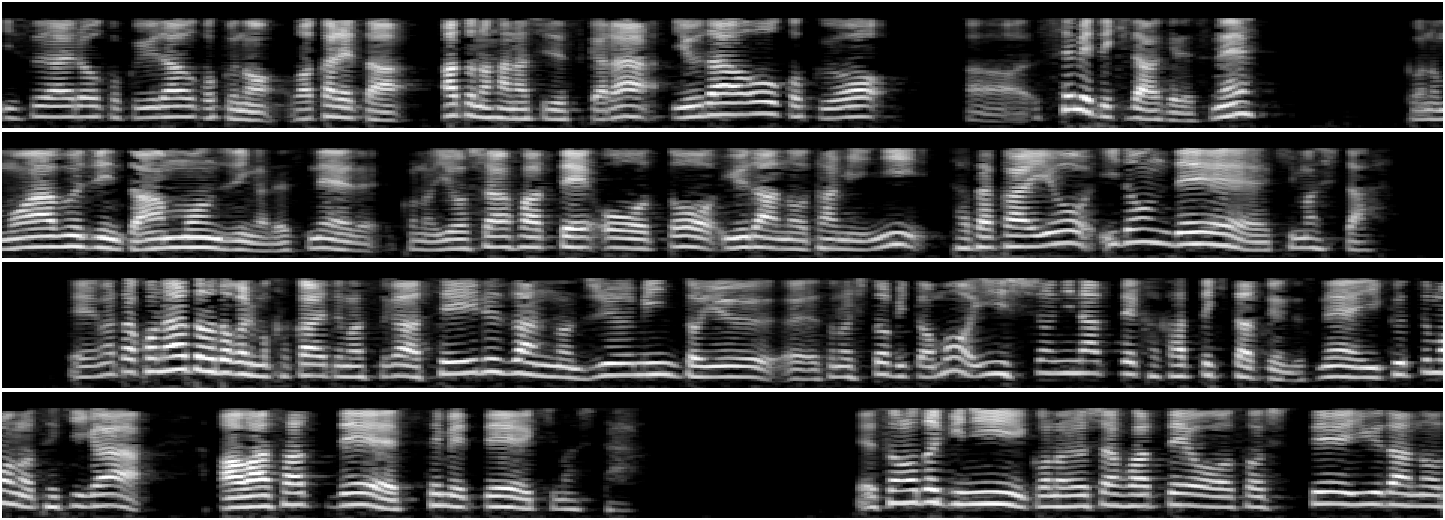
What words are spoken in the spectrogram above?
イスラエル王国、ユダ王国の分かれた後の話ですから、ユダ王国を攻めてきたわけですね。このモアブ人とアンモン人がですね、このヨシャファテ王とユダの民に戦いを挑んできました。またこの後のところにも書かれてますが、セイル山の住民という、その人々も一緒になってかかってきたっていうんですね。いくつもの敵が合わさって攻めてきました。その時に、このヨシャファテ王、そしてユダの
